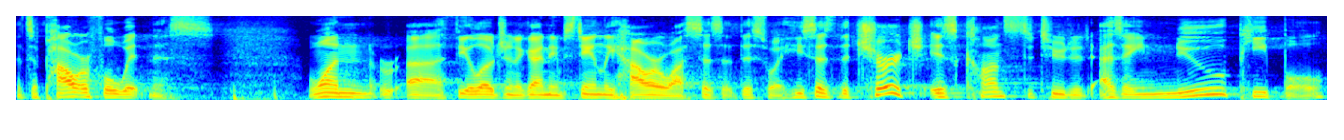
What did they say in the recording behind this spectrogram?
It's a powerful witness. One uh, theologian, a guy named Stanley Hauerwas, says it this way He says, The church is constituted as a new people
